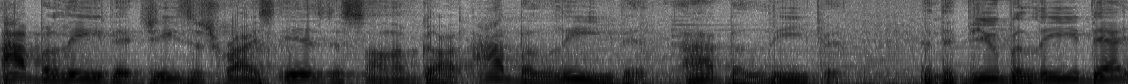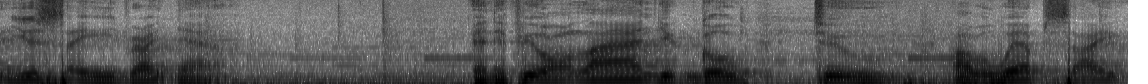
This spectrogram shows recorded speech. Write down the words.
I believe that Jesus Christ is the Son of God. I believe it. I believe it. And if you believe that, you're saved right now. And if you're online, you can go to our website,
